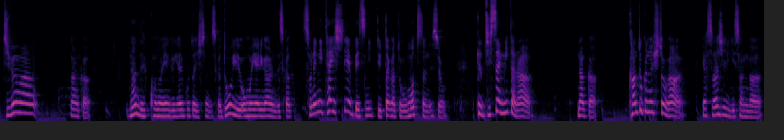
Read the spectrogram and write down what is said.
自分はなんかなんでこの映画やることにしたんですか？どういう思いやりがあるんですか？それに対して別にって言ったかと思ってたんですよ。けど実際見たらなんか監督の人が安田尻さんが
